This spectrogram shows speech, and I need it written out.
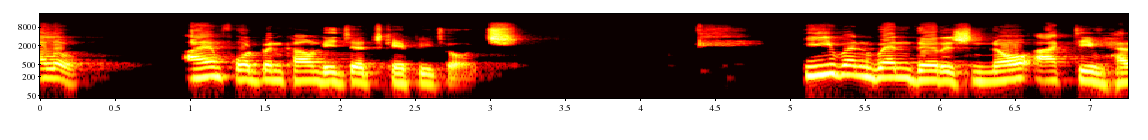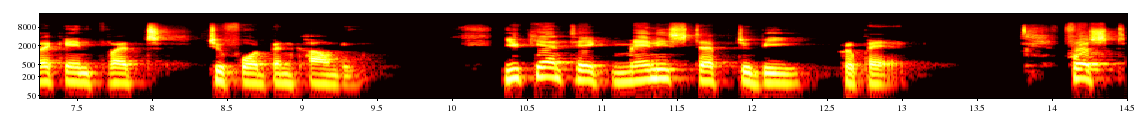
Hello, I am Fort Bend County Judge KP George. Even when there is no active hurricane threat to Fort Bend County, you can take many steps to be prepared. First,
